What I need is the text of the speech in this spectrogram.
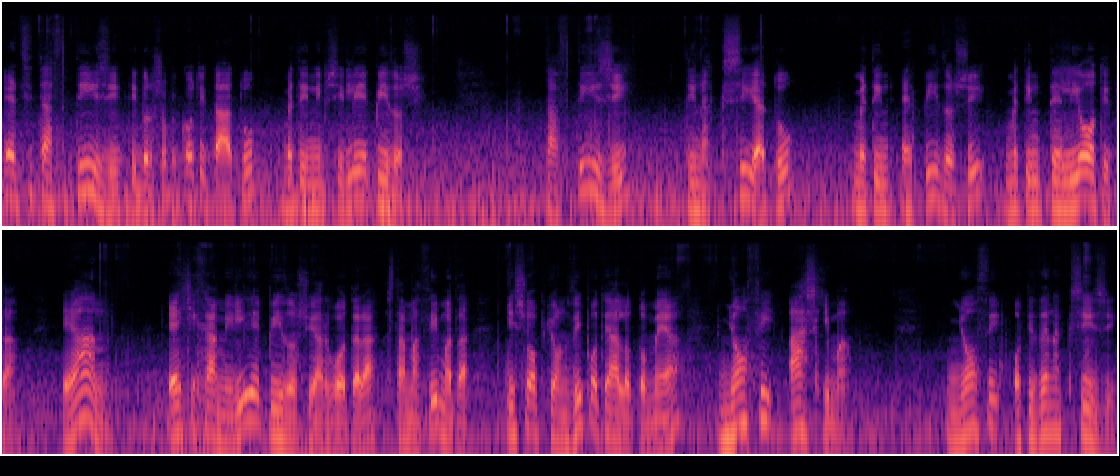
Έτσι ταυτίζει την προσωπικότητά του με την υψηλή επίδοση. Ταυτίζει την αξία του με την επίδοση, με την τελειότητα. Εάν έχει χαμηλή επίδοση αργότερα στα μαθήματα ή σε οποιονδήποτε άλλο τομέα, νιώθει άσχημα. Νιώθει ότι δεν αξίζει.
